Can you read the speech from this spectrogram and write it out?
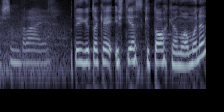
aš antrąją. Taigi tokia išties kitokia nuomonė,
